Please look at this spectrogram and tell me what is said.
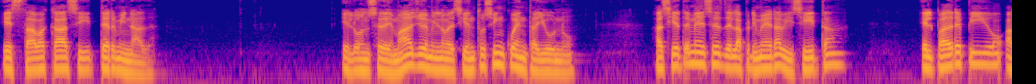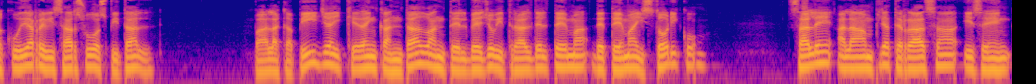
estaba casi terminada. El 11 de mayo de 1951, A siete meses de la primera visita, el padre Pío acude a revisar su hospital. Va a la capilla y queda encantado ante el bello vitral del tema de tema histórico. Sale a la amplia terraza y se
